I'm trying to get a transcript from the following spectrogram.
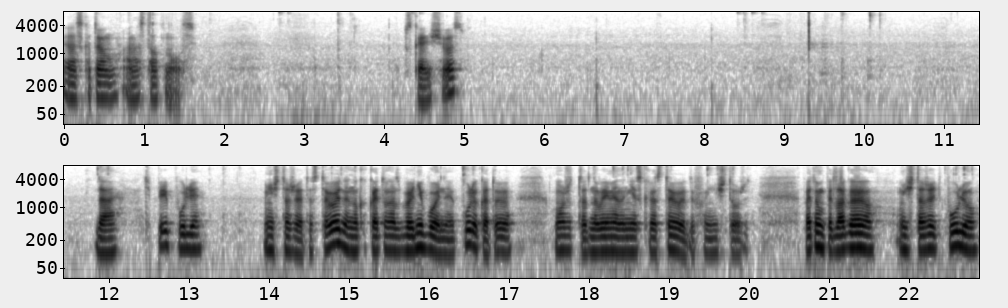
э, с которым она столкнулась. Пускай еще раз. Да, теперь пули уничтожает астероиды, но какая-то у нас бронебойная пуля, которая может одновременно несколько астероидов уничтожить. Поэтому предлагаю уничтожать пулю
